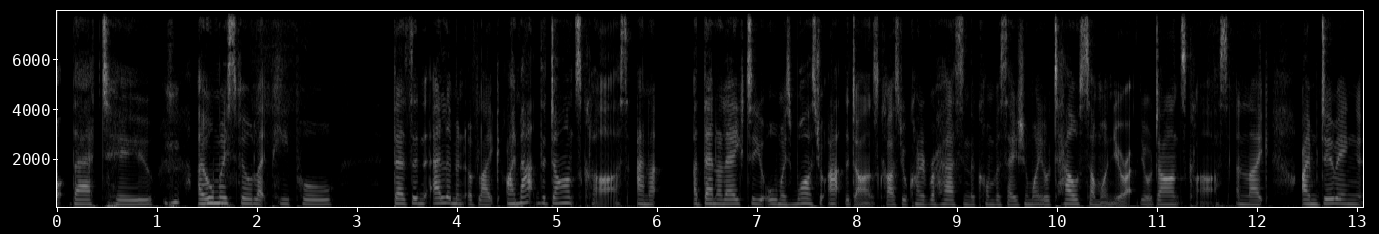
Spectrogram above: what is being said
not there to i almost feel like people there's an element of like i'm at the dance class and I, then later you're almost whilst you're at the dance class you're kind of rehearsing the conversation where you'll tell someone you're at your dance class and like i'm doing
